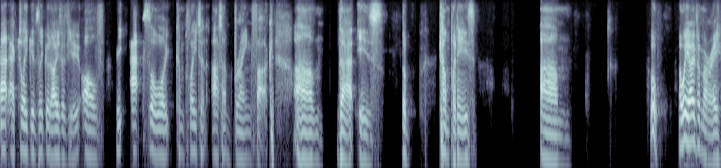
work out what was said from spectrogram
that actually gives a good overview of the absolute complete and utter brain fuck um, that is the company's um, oh are we over Marie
